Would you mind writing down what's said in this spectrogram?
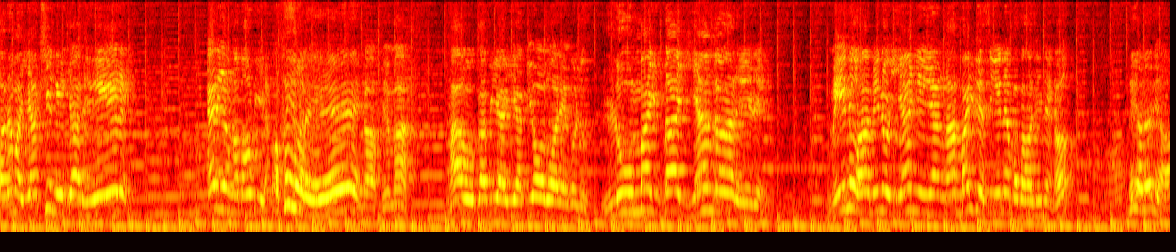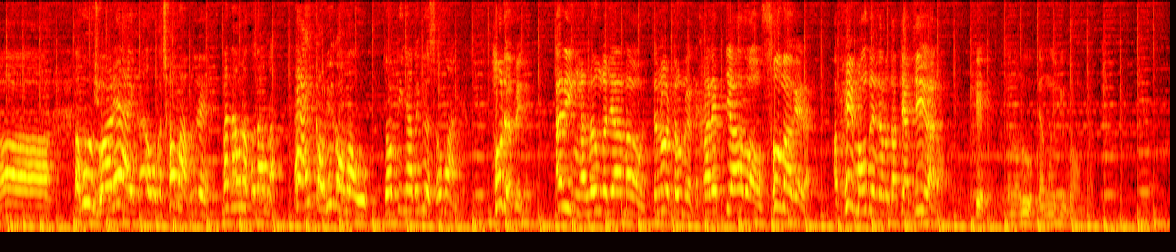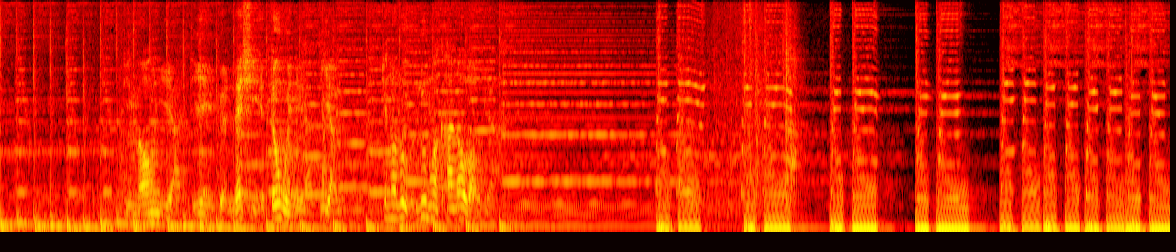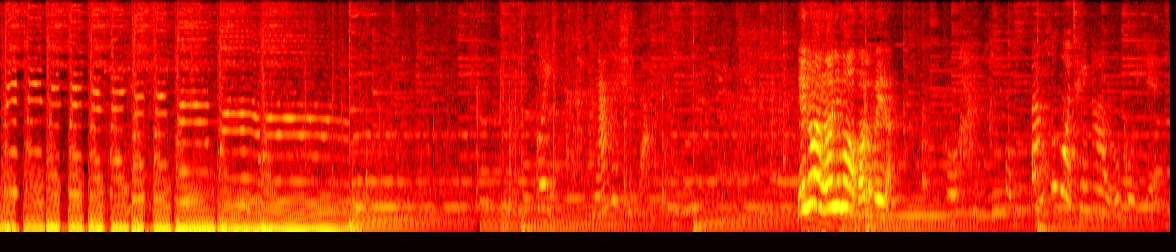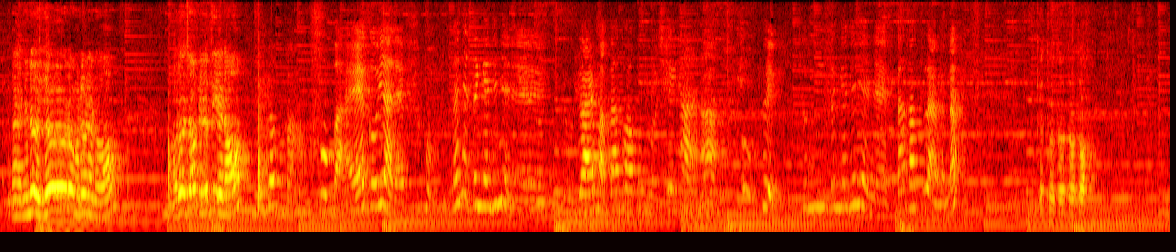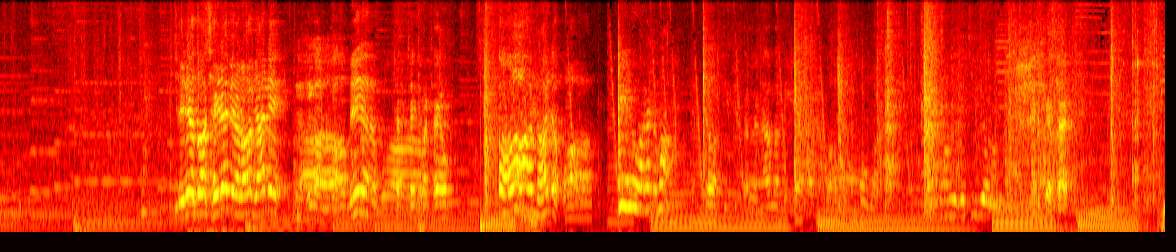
ရွာထဲမှာရန်ဖြစ်နေကြတယ်တဲ့အဲ့ဒီကြောင့်ငါမောင်းတည်တာအဖေရလေနော်ပြင်မငါ့ကိုကပီယာကြီးကပြောသွားတယ်ကိုလူလူမိုက်သားရန်ကားတယ်တဲ့မင်းတို့ဟာမင်းတို့ရန်ညင်ရန်ငါမိုက်တဲ့စင်းနဲ့မပါစေနဲ့နော်ဖေရလေဗျာအခုရွာထဲအဲ့ဟိုအချောင်းမှဘူးလေမတောင်းလားကိုတောင်းလားအဲ့အဲ့ကောင်လေးကောင်မကိုကျွန်တော်ပညာပေးပြီးဆုံးမနေဟုတ်တယ်ဖေအဲ့ဒီငလုံးကလေးမောင်းကျွန်တော်တုံးတယ်တခါလေးပြားသွားအောင်ဆုံးမခဲ့တာအဖေမောင်းတဲ့ကျွန်တော်ပြန်ပြေးလာတာကဲကျွန်တော်တို့ကိုပြန်ဝင်ပြပါဦးဒီ မောင်းကြီးကဒီအိမ်အတွက်လက်ရှိအတုံးဝင်နေတာကြည့်ရလို့ကျွန်တော်တို့လူမခံတော့ပါဘူးဗျာကိုကြီးညာရှိလားနေတော့ငါညီမကဘာလို့ပေးတာဟိုဟိုပန်းခုဖို့ချိန်ထားလို့ကိုကြီးရဲ့အဲ နင်တို့ရိုးရိုးတော့မလုပ်နဲ့နော်ငါတို့ကြောင့်ဒီလိုတည်ရနော်မလုပ်ပါဟုတ်ပါရဲ့ကိုကြီးရတယ်ဟိုလက်နဲ့တငယ်ချင်းနဲ့လည်းရွာထဲမှာပန်းသွားခုလို့ချိန်ထားတာဟုတ်ဖေတမီးတငယ်ချင်းနဲ့ပန်းသွားခုလာမယ်နော်တော်တော်တော်တော်ချိန်ရ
